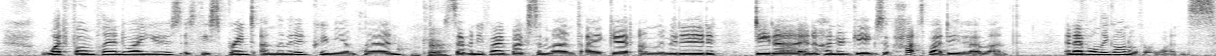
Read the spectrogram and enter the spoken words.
what phone plan do I use? Is the Sprint Unlimited Premium plan. Okay. 75 bucks a month. I get unlimited data and 100 gigs of hotspot data a month. And I've only gone over once.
